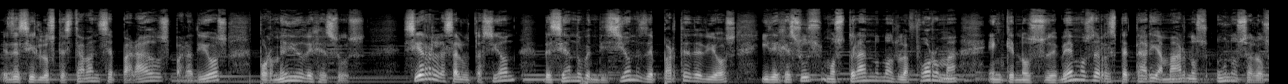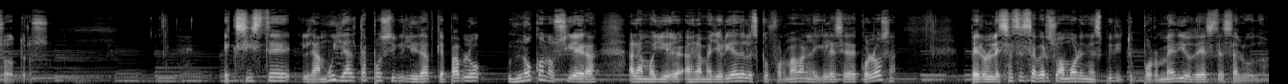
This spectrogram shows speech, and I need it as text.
es decir, los que estaban separados para Dios por medio de Jesús. Cierra la salutación deseando bendiciones de parte de Dios y de Jesús mostrándonos la forma en que nos debemos de respetar y amarnos unos a los otros existe la muy alta posibilidad que Pablo no conociera a la, a la, mayoría de los que formaban la iglesia de Colosa, pero les hace saber su amor en espíritu por medio de este saludo.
